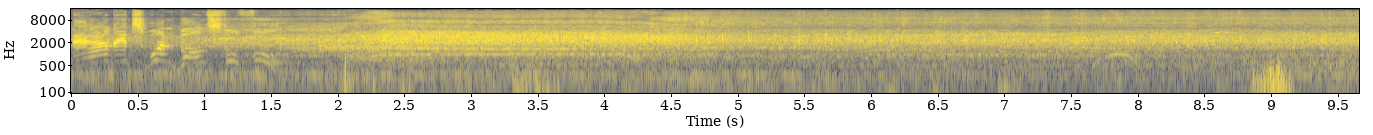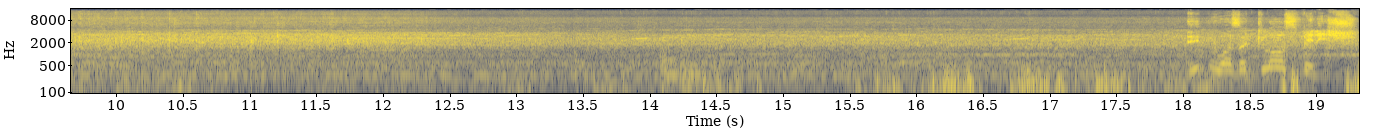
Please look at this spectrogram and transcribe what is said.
and it's one bounce for four. It was a close finish.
